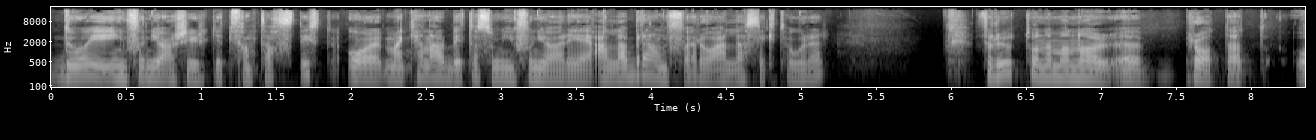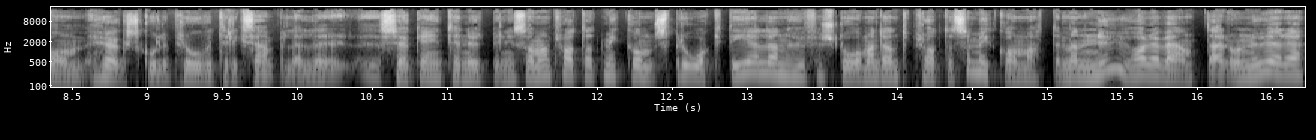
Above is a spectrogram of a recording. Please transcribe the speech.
då är ingenjörsyrket fantastiskt och man kan arbeta som ingenjör i alla branscher och alla sektorer. Förut när man har eh, pratat om högskoleprovet till exempel eller eh, söka in till en utbildning så har man pratat mycket om språkdelen, hur förstår man, det har inte pratat så mycket om matte men nu har det vänt där och nu är det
